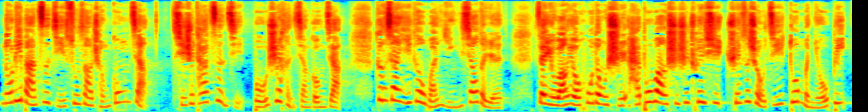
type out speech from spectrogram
努力把自己塑造成工匠。其实他自己不是很像工匠，更像一个玩营销的人。在与网友互动时，还不忘时时吹嘘锤子手机多么牛逼。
